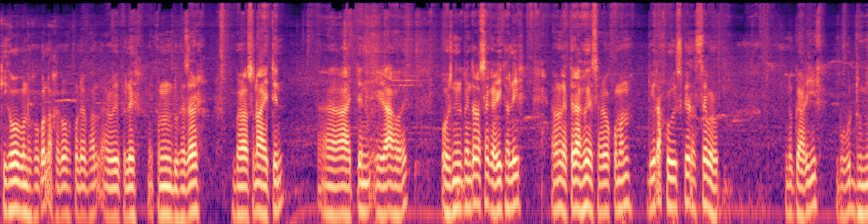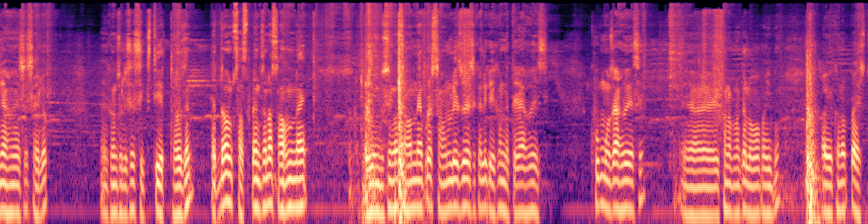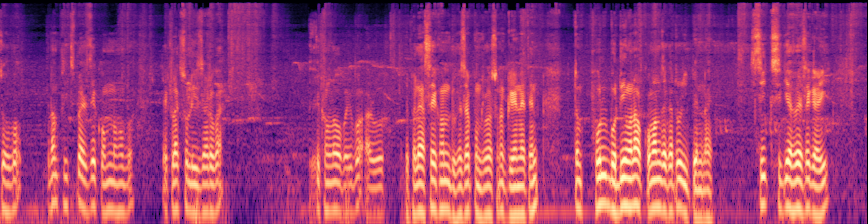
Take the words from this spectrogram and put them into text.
কি খবৰ বন্ধুসকল আশা কৰোঁ সকলোৱে ভালো। আৰু এইফালে এইখন দুহেজাৰ বাৰ চনৰ আই টেন আই টেন এৰা হয়। অৰিজিনেল পেণ্টত আছে গাড়ী খালী, এখন লেতেৰা হৈ আছে আৰু অকণমান দুই এটা সৰু আছে বাৰু। কিন্তু গাড়ী বহুত ধুনীয়া হৈ আছে চাই লওক। এইখন চলিছে ছিক্সটি এইট থাউজেণ্ড। একদম ছাছপেনশ্যনৰ চাউণ্ড নাই মিচিঙৰ চাউণ্ড নাই, পূৰা চাউণ্ডলেছ হৈ আছে, খালি গাড়ীখন লেতেৰা হৈ আছে। খুব মজা হৈ আছে। এইখন আপোনালোকে ল'ব পাৰিব। আৰু এইখনৰ প্ৰাইচটো হ'ব। একদম ফিক্স প্ৰাইচ যে কম নহ'ব, এক লাখ চল্লিছ হাজাৰ টকা। এইখন ল'ব পাৰিব আৰু এইফালে আছে এইখন দুহেজাৰ পোন্ধৰ চনৰ গ্ৰেণ্ড আইটেন একদম ফুল বডি মানে অকণমান জেগাতো ৰিপেণ্ট নাই। চিক চিকীয়া হৈ আছে গাড়ী।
